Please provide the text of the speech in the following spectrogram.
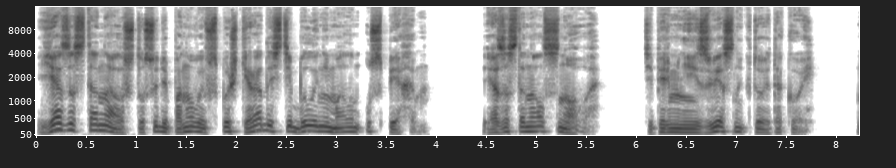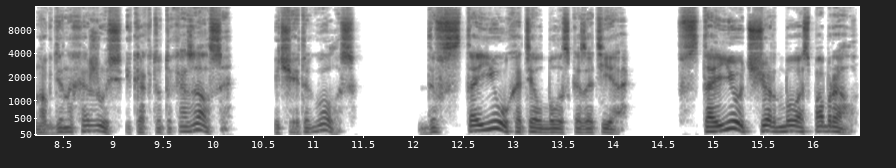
Я застонал, что, судя по новой вспышке радости, было немалым успехом. Я застонал снова. Теперь мне известно, кто я такой. Но где нахожусь и как тут оказался? И чей это голос? «Да встаю!» — хотел было сказать я. «Встаю, черт бы вас побрал!»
